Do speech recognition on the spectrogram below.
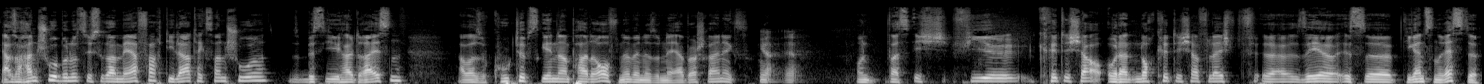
Ja, also Handschuhe benutze ich sogar mehrfach, die Latexhandschuhe, bis die halt reißen. Aber so Q-Tips gehen da ein paar drauf, ne, wenn du so eine Airbrush reinigst. Ja, ja. Und was ich viel kritischer oder noch kritischer vielleicht äh, sehe, ist äh, die ganzen Reste.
